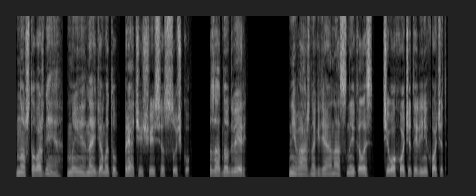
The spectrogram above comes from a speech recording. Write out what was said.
но что важнее, мы найдем эту прячущуюся сучку за одну дверь. Неважно, где она сныкалась, чего хочет или не хочет.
